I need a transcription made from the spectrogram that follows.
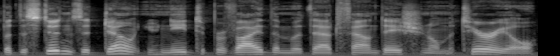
But the students that don't, you need to provide them with that foundational material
